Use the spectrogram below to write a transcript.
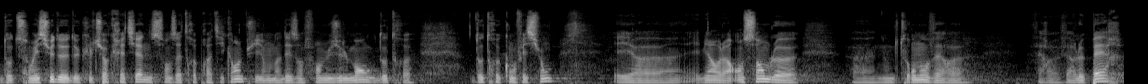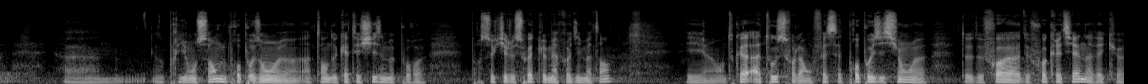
D'autres sont issus de, cultures chrétiennes sans être pratiquants. Puis on a des enfants musulmans ou d'autres confessions. Et, euh, bien voilà, ensemble, euh, nous nous tournons vers, euh, le Père. Euh, nous prions ensemble, nous proposons euh, un temps de catéchisme euh, pour ceux qui le souhaitent le mercredi matin. Et euh, en tout cas, à tous, voilà, on fait cette proposition euh, de, foi, chrétienne avec euh,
